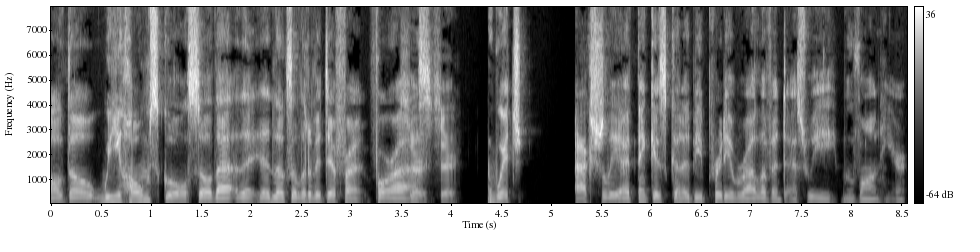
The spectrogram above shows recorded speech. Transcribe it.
Although we homeschool, so that it looks a little bit different for us. Sure, sure. Which actually I think is going to be pretty relevant as we move on here.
